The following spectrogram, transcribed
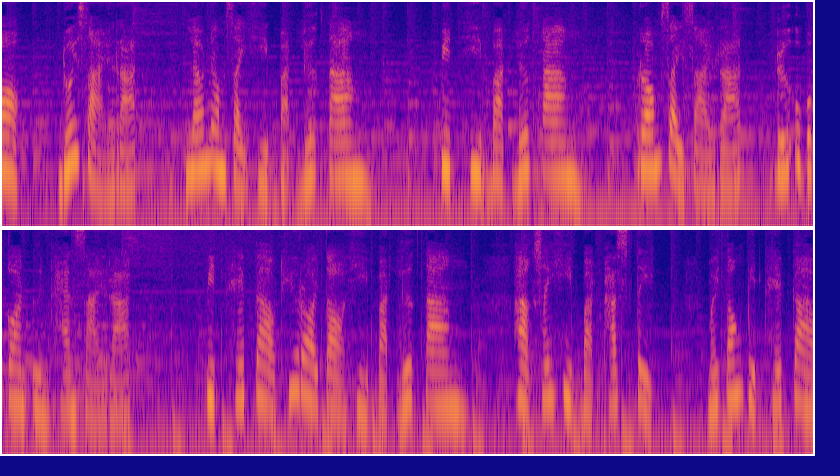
อก ด้วยสายรัด แล้วนำใส่หีบบัตรเลือกตั้ง ปิดหีบบัตรเลือกตั้ง พร้อมใส่สายรัด หรืออุปกรณ์อื่นแทนสายรัด ปิดเทปกาวที่รอยต่อหีบบัตรเลือกตั้ง หากใช้หีบบัตรพลาสติก ไม่ต้องปิดเทปกาว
